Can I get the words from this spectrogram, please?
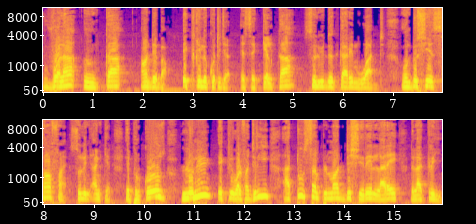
Voilà un cas en débat, écrit le quotidien. Et c'est quel cas? Celui de Karim Wad. Un dossier sans fin, souligne enquête. Et pour cause, l'ONU, écrit Walfadjiri, a tout simplement déchiré l'arrêt de la CRI.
